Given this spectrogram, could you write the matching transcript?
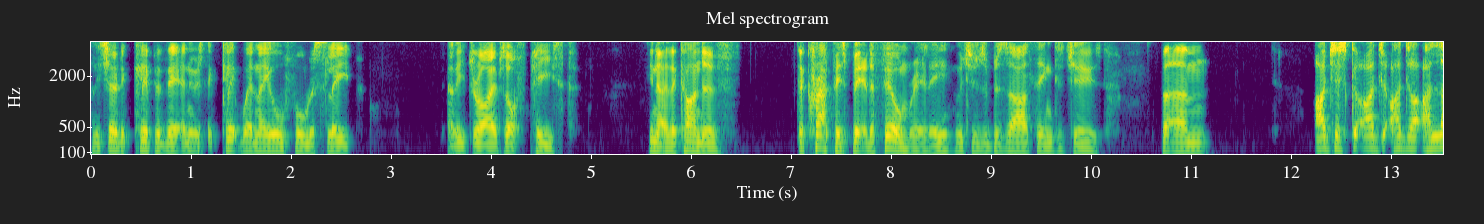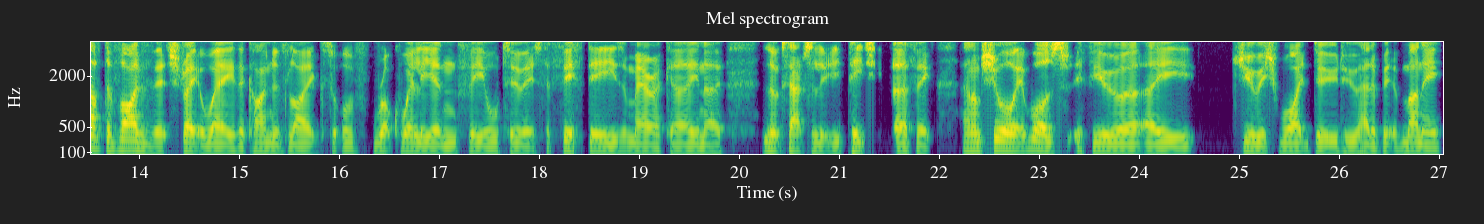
And he showed a clip of it, and it was the clip when they all fall asleep, and he drives off piste. You know, the kind of the crappiest bit of the film, really, which is a bizarre thing to choose. But um, I just got, I, I, I love the vibe of it straight away. The kind of like sort of Rockwellian feel to it. It's the 50s, America, you know, looks absolutely peachy perfect. And I'm sure it was if you were a Jewish white dude who had a bit of money,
